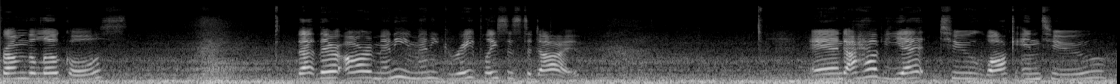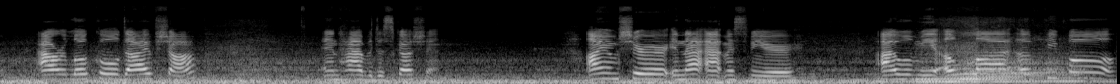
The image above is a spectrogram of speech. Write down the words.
from the locals that there are many, many great places to dive. And I have yet to walk into our local dive shop and have a discussion. I am sure in that atmosphere, I will meet a lot of people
